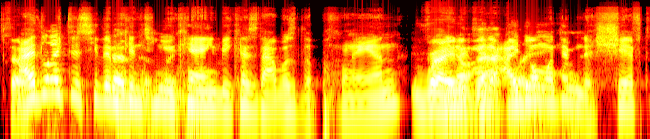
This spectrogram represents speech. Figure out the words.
So I'd like to see them continue definitely. Kang because that was the plan. right, you know, I- exactly. I, don't want them to shift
